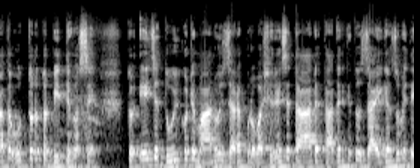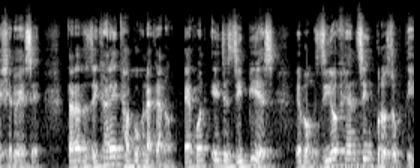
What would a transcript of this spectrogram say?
অর্থাৎ উত্তরোত্তর বৃদ্ধি হচ্ছে। তো এই যে দুই কোটি মানুষ যারা প্রবাসী রয়েছে, তার, তাদের কিন্তু জায়গা জমি দেশে রয়েছে। তারা যেখানেই থাকুক না কেন, এখন এই যে জিপিএস এবং জিও ফেন্সিং প্রযুক্তি,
